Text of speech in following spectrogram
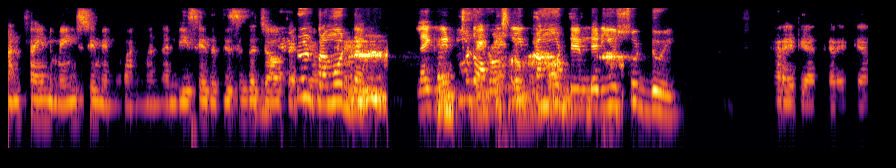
confined mainstream environment, and we say that this is the job We that don't promote them. Like we don't We don't officially promote them that you should do it. Correct, yeah, correct, yeah.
